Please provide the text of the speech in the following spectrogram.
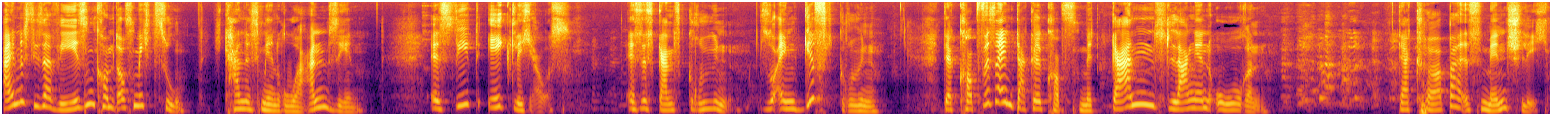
Eines dieser Wesen kommt auf mich zu. Ich kann es mir in Ruhe ansehen. Es sieht eklig aus. Es ist ganz grün, so ein Giftgrün. Der Kopf ist ein Dackelkopf mit ganz langen Ohren. Der Körper ist menschlich.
